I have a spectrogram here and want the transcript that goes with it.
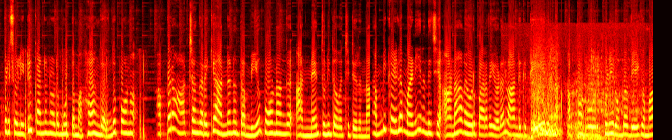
அப்படி சொல்லிட்டு கண்ணனோட மூத்த மகன் அங்கேருந்து போனான். அப்புறம் ஆச்சாங்கரைக்கு அண்ணனும் தம்பியும் போனாங்க. அண்ணன் துணி துவைச்சிட்டு இருந்தான். தம்பி கையில மணி இருந்துச்சு. ஆனா அவன் ஒரு பறவையோட விளாண்டுக்கிட்டே இருந்தான். அப்ப அங்க ஒரு புளி ரொம்ப வேகமா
